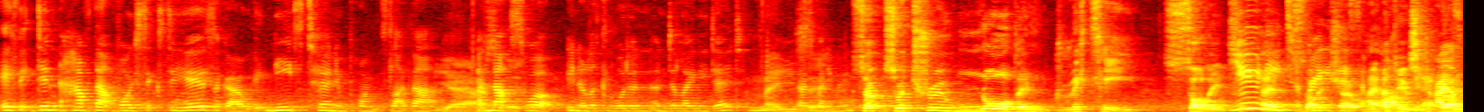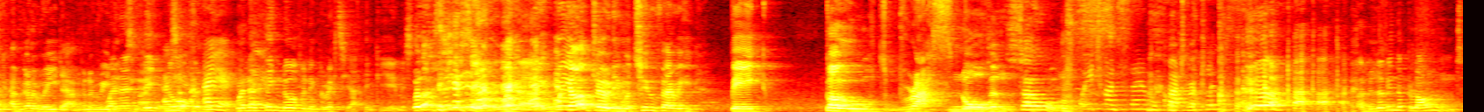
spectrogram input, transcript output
if it didn't have that voice 60 years ago, it needs turning points like that. Yeah, And that's what, you know, Littlewood and, and Delaney did. Amazing. Those many moons. So, so a true northern, gritty, solid. You uh, need to solid read show. this and I, I do watch need. it. I am. I'm going to read it. I'm going to read When it I think northern, are you- when I think northern and gritty, I think of you, Mr. Well, that's it. you see. we, we are, Jodie. We're two very big, bold, brass northern souls. What are you trying to say? I'm quite a recluse. I'm loving the blonde.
